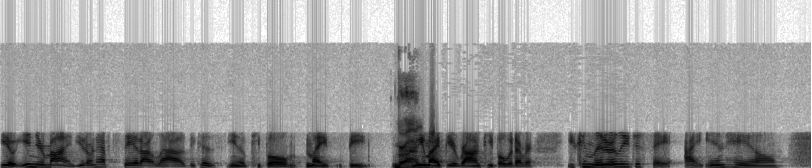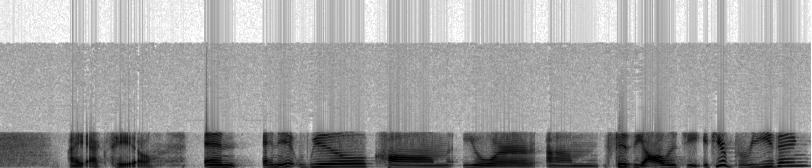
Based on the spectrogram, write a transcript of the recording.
you know, in your mind. You don't have to say it out loud because, you know, people might be, right. you might be around people, whatever. You can literally just say, I inhale, I exhale. And, and it will calm your um, physiology. If you're breathing,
